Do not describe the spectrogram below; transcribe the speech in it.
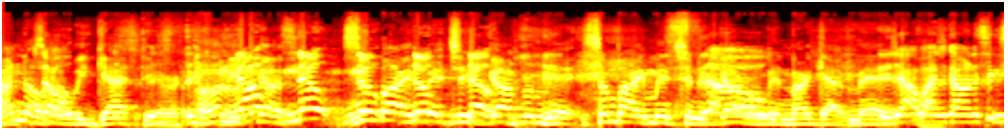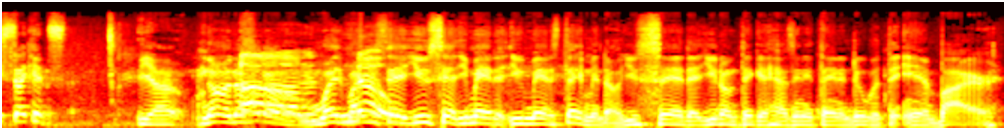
I know so- how we got there. no, no, no, somebody no, mentioned no. government. Somebody mentioned the government, and I got mad. Did y'all watch Gone in 60 Seconds? Yeah. No, no, hold on. Um, Wait, why no. you said you said you made it? You made a statement though. You said that you don't think it has anything to do with the end buyer.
